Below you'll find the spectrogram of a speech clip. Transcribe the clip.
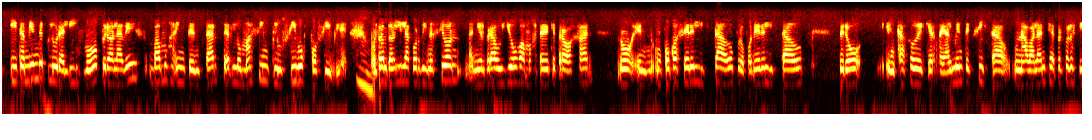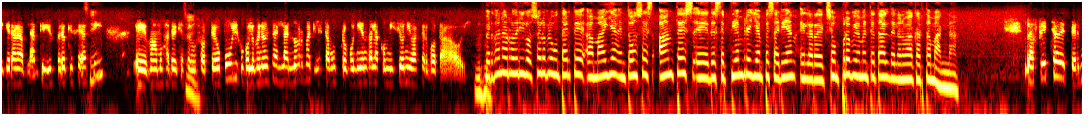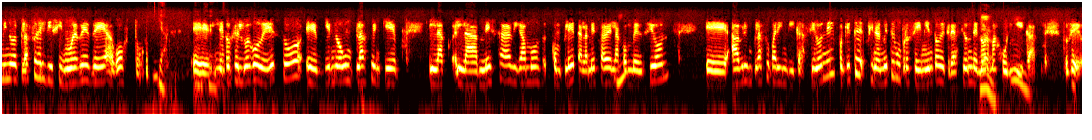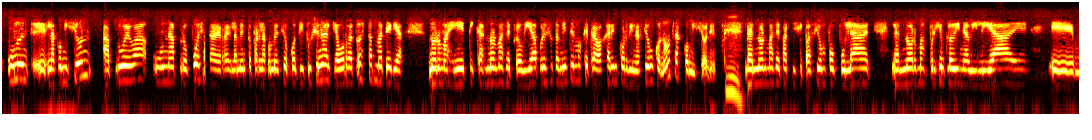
y también de pluralismo, pero a la vez vamos a intentar ser lo más inclusivos posible. Mm. Por tanto, ahí la coordinación, Daniel Bravo y yo vamos a tener que trabajar no en un poco hacer el listado, proponer el listado, pero en caso de que realmente exista una avalancha de personas que quieran hablar, que yo espero que sea así, eh, vamos a tener que hacer un sorteo público, por lo menos esa es la norma que le estamos proponiendo a la comisión y va a ser votada hoy. Perdona, Rodrigo, solo preguntarte a Maya, entonces, antes eh, de septiembre ya empezarían en la redacción propiamente tal de la nueva Carta Magna. La fecha de término de plazo es el 19 de agosto. Ya. Eh, y entonces luego de eso eh, viene un plazo en que la, la mesa, digamos, completa, la mesa de la convención, eh, abre un plazo para indicaciones, porque este finalmente es un procedimiento de creación de normas jurídicas. Entonces, uno, eh, la comisión aprueba una propuesta de reglamento para la Convención Constitucional que aborda todas estas materias, normas éticas, normas de probidad, por eso también tenemos que trabajar en coordinación con otras comisiones, mm. las normas de participación popular, las normas, por ejemplo, de inhabilidades. Eh,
